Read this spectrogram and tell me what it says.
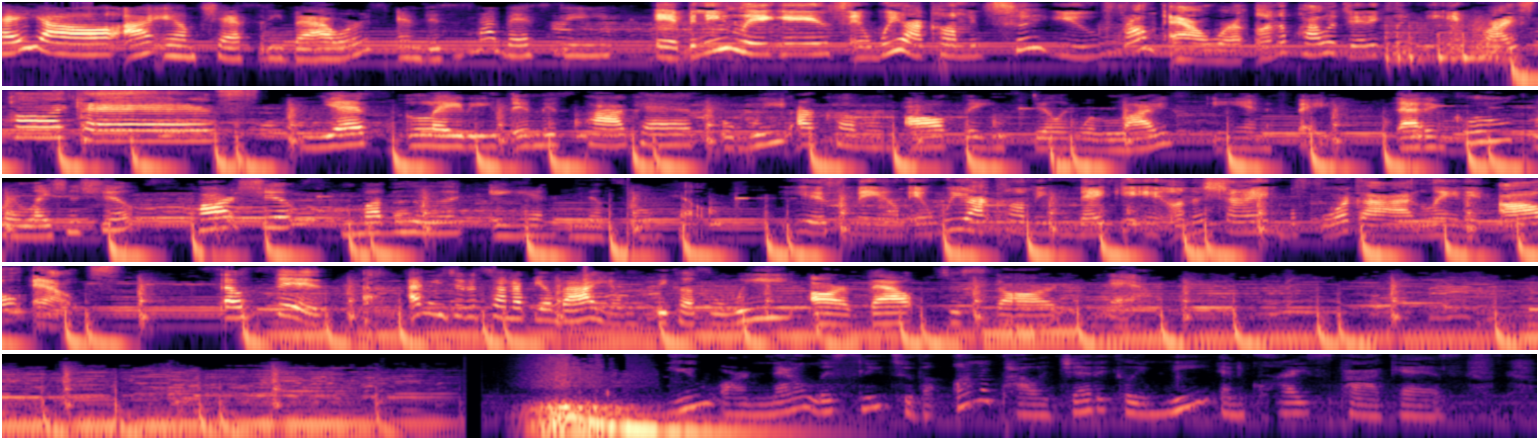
Hey y'all, I am Chasity Bowers and this is my bestie, Ebony Liggins, and we are coming to you from our Unapologetically Me in Christ podcast. Yes, ladies, in this podcast, we are covering all things dealing with life and faith. That includes relationships, hardships, motherhood, and mental health. Yes, ma'am, and we are coming naked and unashamed before God, laying it all out. So sis, I need you to turn up your volume because we are about to start now. You are now listening to the Unapologetically Me in Christ podcast.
